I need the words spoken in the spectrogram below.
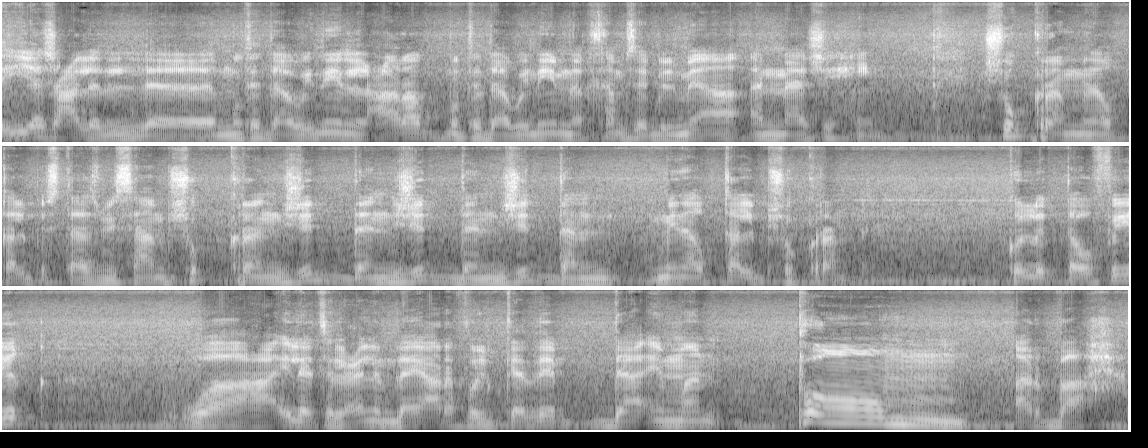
يجعل المتداولين العرب متداولين من الخمسة بالمئة الناجحين. شكرا من القلب أستاذ وسام. شكرا جدا جدا جدا من القلب شكرا. كل التوفيق وعائلة العلم لا يعرف الكذب. دائما بوم أرباح.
